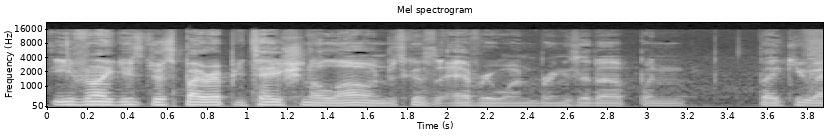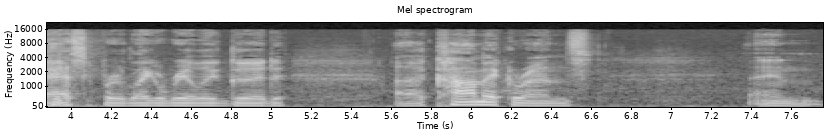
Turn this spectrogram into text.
even like just by reputation alone, just because everyone brings it up when like you ask for like really good uh, comic runs, and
